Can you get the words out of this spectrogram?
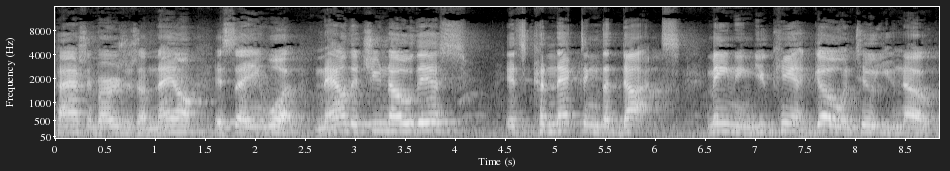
Passion versions of now is saying what? Now that you know this, it's connecting the dots meaning you can't go until you know.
